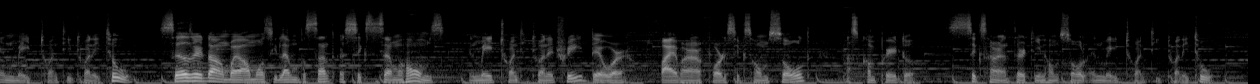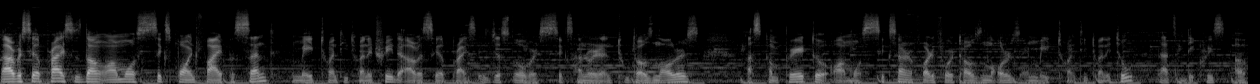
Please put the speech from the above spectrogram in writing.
in May 2022. Sales are down by almost 11% or 67 homes. In May 2023, there were 546 homes sold as compared to 613 homes sold in May 2022. The average sale price is down almost 6.5%. In May 2023, the average sale price is just over $602,000 as compared to almost $644,000 in May 2022. That's a decrease of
